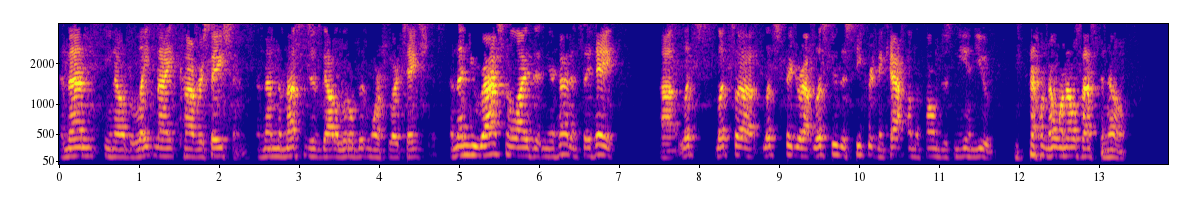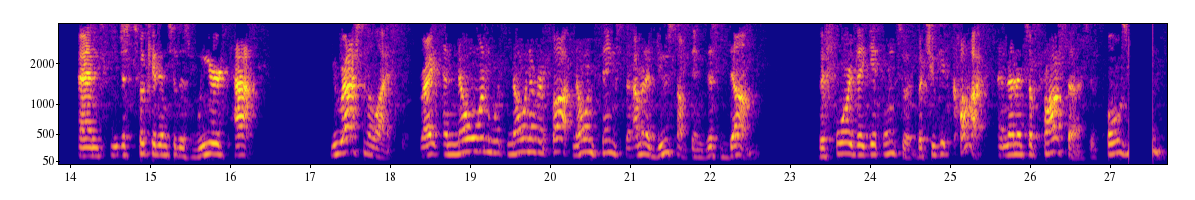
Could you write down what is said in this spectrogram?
And then, you know, the late night conversations. And then the messages got a little bit more flirtatious. And then you rationalize it in your head and say, hey, uh, let's let's uh, let's figure out let's do the secret nikah on the phone, just me and you. No one else has to know. And you just took it into this weird path. You rationalized it, right? And no one would, no one ever thought, no one thinks that I'm going to do something this dumb before they get into it. But you get caught, and then it's a process. It pulls you in,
